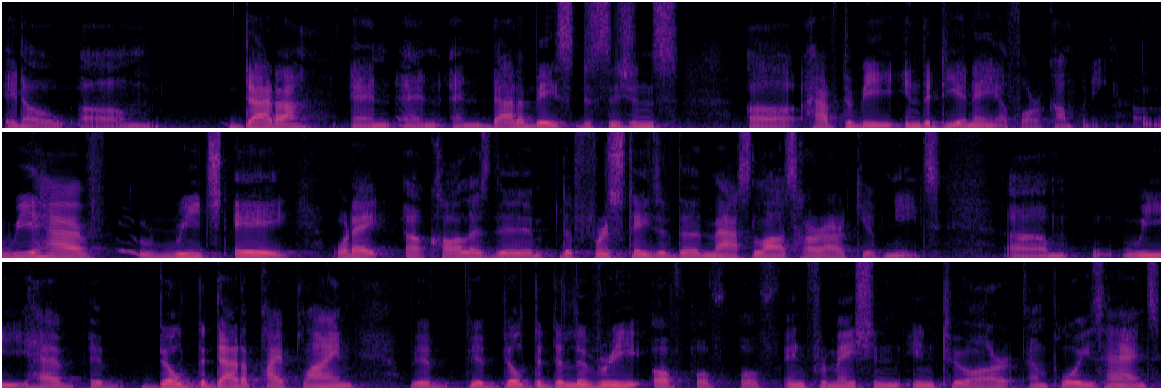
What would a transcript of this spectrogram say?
you know um, data and, and, and database decisions uh, have to be in the DNA of our company. We have reached a what I uh, call as the, the first stage of the Maslow's hierarchy of needs. Um, we have uh, built the data pipeline, we've, we've built the delivery of, of, of, information into our employees' hands.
